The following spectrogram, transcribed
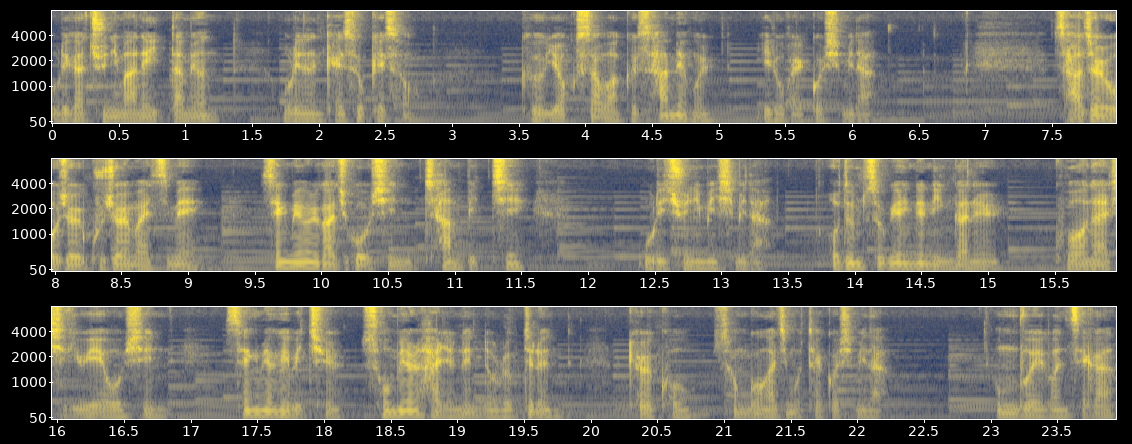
우리가 주님 안에 있다면 우리는 계속해서 그 역사와 그 사명을 이루어갈 것입니다. 4절, 5절, 9절 말씀에 생명을 가지고 오신 참 빛이 우리 주님이십니다. 어둠 속에 있는 인간을 구원하시기 위해 오신 생명의 빛을 소멸하려는 노력들은 결코 성공하지 못할 것입니다. 음부의 권세가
